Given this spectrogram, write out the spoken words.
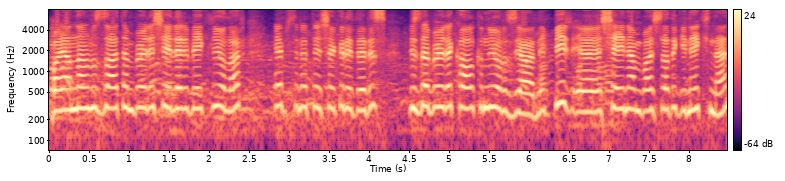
Bayanlarımız zaten böyle şeyleri bekliyorlar. Hepsine teşekkür ederiz. Biz de böyle kalkınıyoruz yani. Bir e, şeyle başladık inekle.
